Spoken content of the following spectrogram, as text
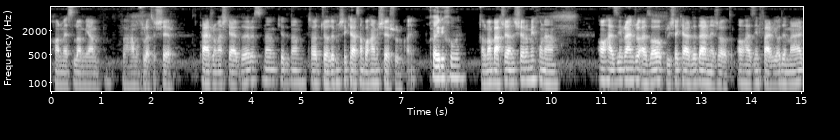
خانم اسلامی هم به همون صورت شعر ترجمهش کرده. رسیدم که دیدم چقدر جالب میشه که اصلا با همین شعر شروع کنیم. خیلی خوبه. حالا من بخشی از شعر رو می‌خونم. آه از این رنج و عذاب ریشه کرده در نژاد. آه از این فریاد مرگ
